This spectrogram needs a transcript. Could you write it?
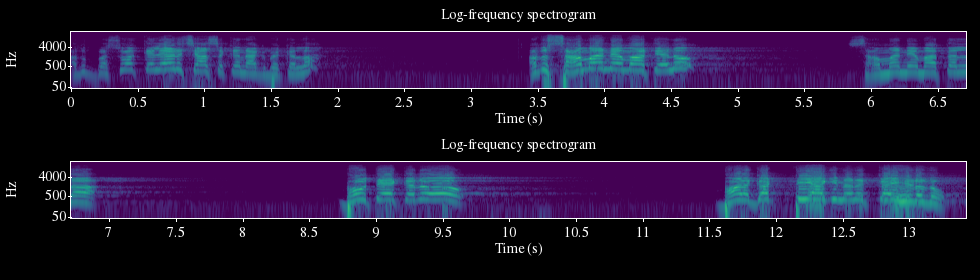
ಅದು ಬಸವ ಕಲ್ಯಾಣ ಶಾಸಕನಾಗಬೇಕಲ್ಲ? ಅದು ಸಾಮಾನ್ಯ ಮಾತೇನು? ಸಾಮಾನ್ಯ ಮಾತಲ್ಲ. ಬಹುತೇಕದು ಬಹಳ ಗಟ್ಟಿಯಾಗಿ ನನಗೆ ಕೈ ಹಿಡಿದು.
